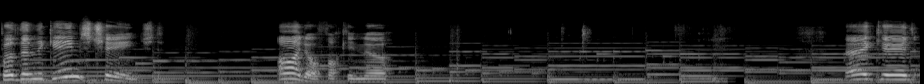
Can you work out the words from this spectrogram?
But then the game's changed. I don't fucking know. Hey, kid.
